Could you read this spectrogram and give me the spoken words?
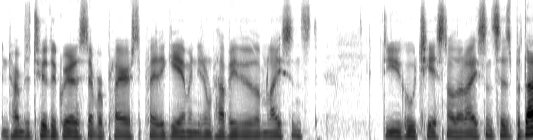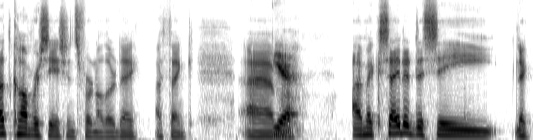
in terms of two of the greatest ever players to play the game, and you don't have either of them licensed, do you go chasing other licenses? But that conversation's for another day, I think. Um, yeah, I'm excited to see like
